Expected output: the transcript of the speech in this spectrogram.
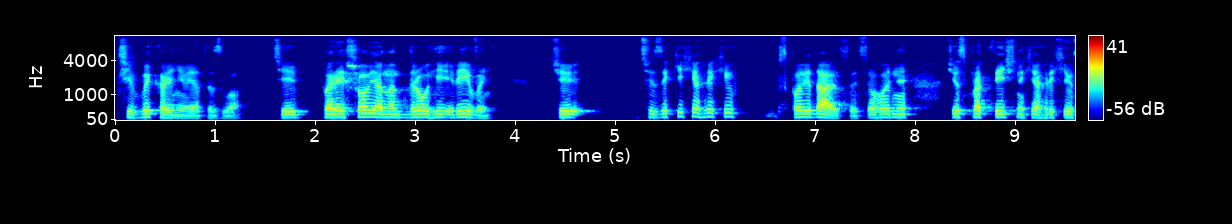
Чи викорінюю я те зло, чи перейшов я на другий рівень, чи, чи з яких я гріхів сповідаюся. Сьогодні чи з практичних я гріхів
